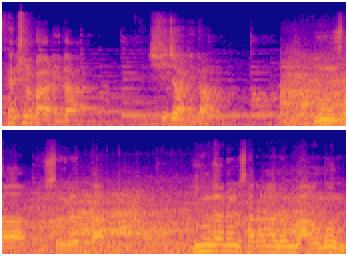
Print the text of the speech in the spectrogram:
새 출발이다. 시작이다. 인사 불성이었다. 인간을 사랑하는 마음은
